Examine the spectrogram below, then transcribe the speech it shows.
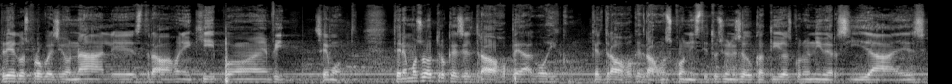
riesgos profesionales, trabajo en equipo, en fin, se monta. Tenemos otro que es el trabajo pedagógico, que el trabajo que trabajamos con instituciones educativas, con universidades,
